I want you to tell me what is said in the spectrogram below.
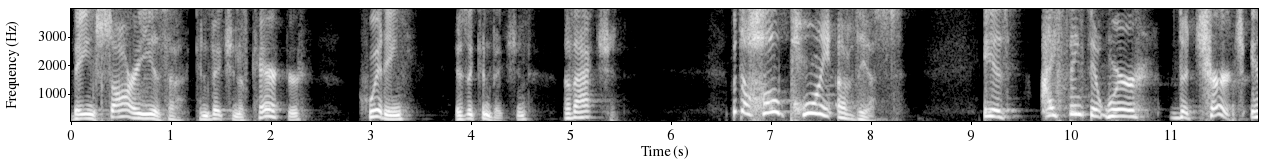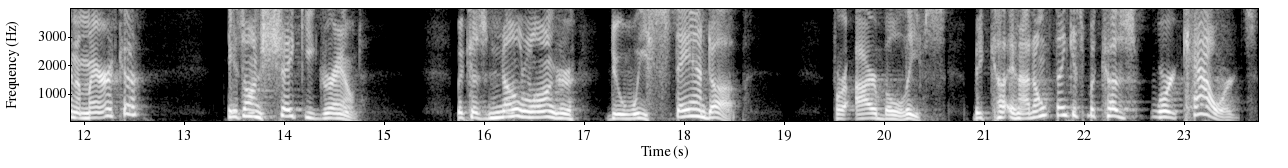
Being sorry is a conviction of character, quitting is a conviction of action. But the whole point of this is I think that we're, the church in America is on shaky ground because no longer do we stand up for our beliefs. Because, and I don't think it's because we're cowards.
